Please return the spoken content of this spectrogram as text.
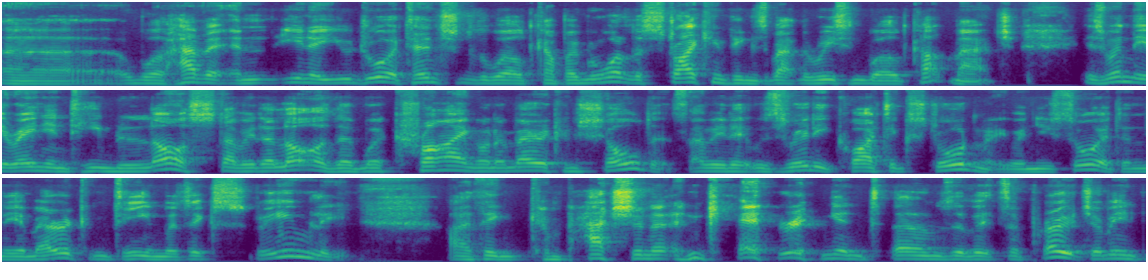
uh, will have it. And you know, you draw attention to the World Cup. I mean, one of the striking things about the recent World Cup match is when the Iranian team lost. I mean, a lot of them were crying on American shoulders. I mean, it was really quite extraordinary when you saw it. And the American team was extremely, I think, compassionate and caring in terms of its approach. I mean,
